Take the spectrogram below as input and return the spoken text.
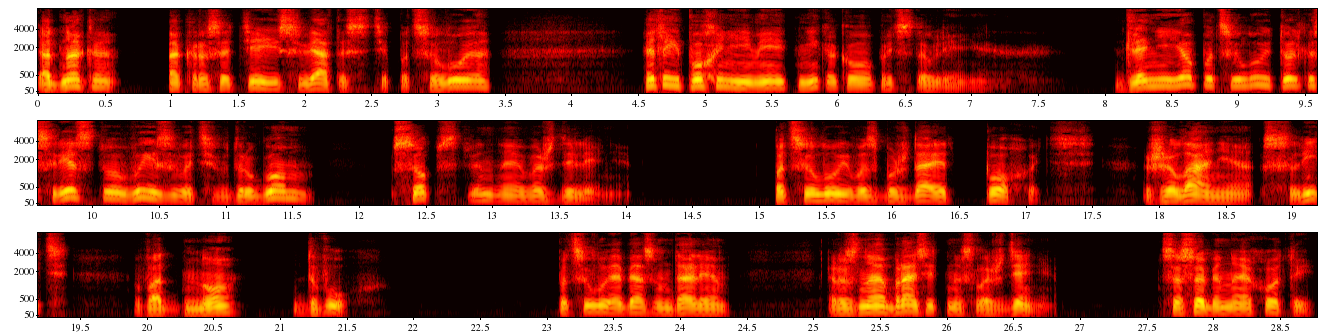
Однако о красоте и святости поцелуя эта эпоха не имеет никакого представления. Для нее поцелуй только средство вызвать в другом собственное вожделение. Поцелуй возбуждает похоть, желание слить в одно двух. Поцелуй обязан далее разнообразить наслаждение. С особенной охотой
